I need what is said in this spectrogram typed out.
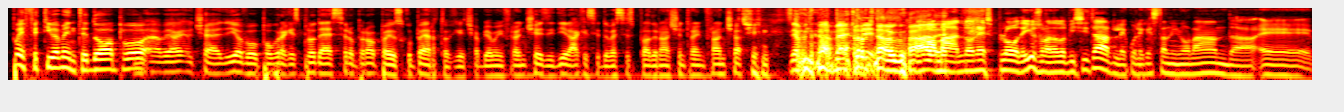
Poi effettivamente dopo, Mm. cioè, io avevo paura che esplodessero, però poi ho scoperto che ci abbiamo i francesi di là che se dovesse esplodere una centrale in Francia siamo nella merda uguale. No, ma non esplode. Io sono andato a visitarle, quelle che stanno in Olanda, e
